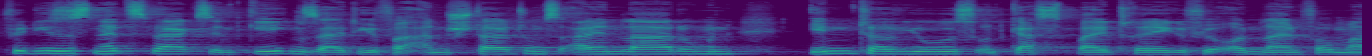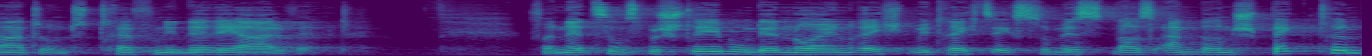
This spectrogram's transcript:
für dieses Netzwerk sind gegenseitige Veranstaltungseinladungen, Interviews und Gastbeiträge für Online-Formate und Treffen in der Realwelt. Vernetzungsbestrebungen der neuen Recht mit Rechtsextremisten aus anderen Spektren,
